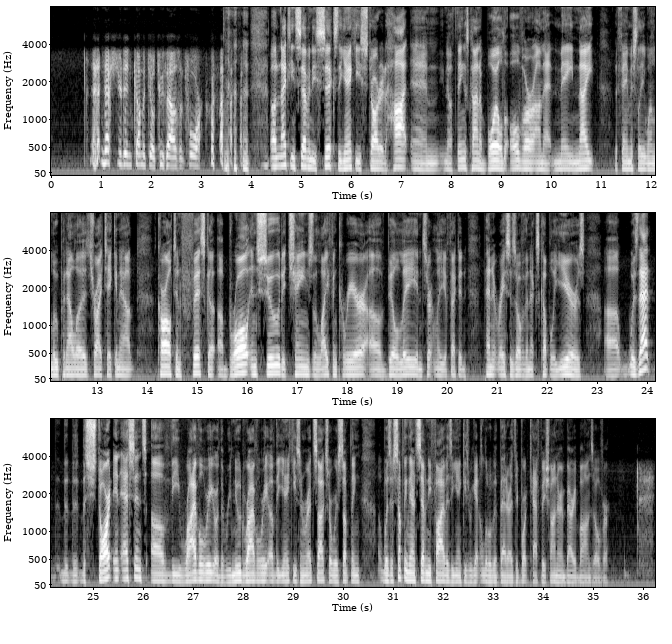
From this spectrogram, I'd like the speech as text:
next year didn't come until 2004. well, in 1976, the Yankees started hot, and you know things kind of boiled over on that May night. The famously when Lou Piniella tried taking out Carlton Fisk. A, a, brawl ensued. It changed the life and career of Bill Lee and certainly affected pennant races over the next couple of years. Uh, was that the, the, the, start, in essence, of the rivalry or the renewed rivalry of the Yankees and Red Sox, or was something was there something there in '75 as the Yankees were getting a little bit better as they brought Catfish Hunter and Barry Bonds over?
